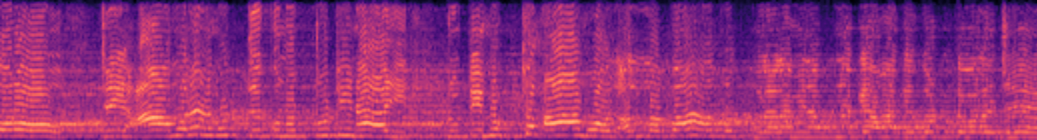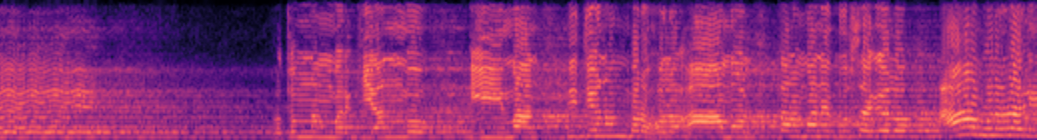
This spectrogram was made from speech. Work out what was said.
করো। যে আমলের মধ্যে কোনো ত্রুটি নাই ত্রুটি মুক্ত আমল আল্লাহ রব্বুল আলামিন আপনাকে আমাকে করতে বলেছে। প্রথম নম্বর কি আনব? ইমান দ্বিতীয় নম্বর হলো আমল। তার মানে বোঝা গেল, আমলের আগে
